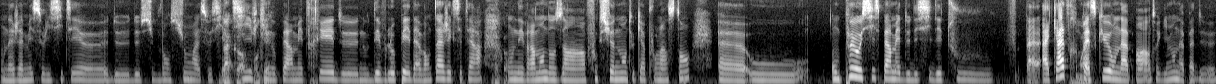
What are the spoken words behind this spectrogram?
on n'a jamais sollicité euh, de, de subventions associatives qui nous permettraient de nous développer davantage, etc. On est vraiment dans un fonctionnement, en tout cas pour l'instant, euh, où on peut aussi se permettre de décider tout à, à quatre Ouais. parce que on a entre guillemets on n'a pas de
